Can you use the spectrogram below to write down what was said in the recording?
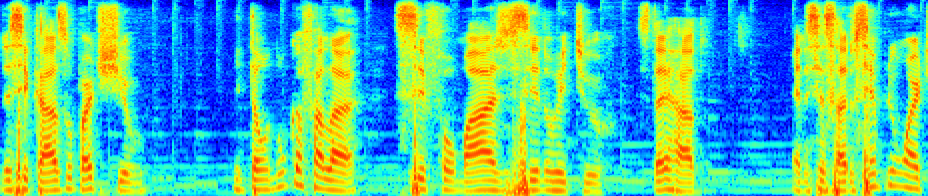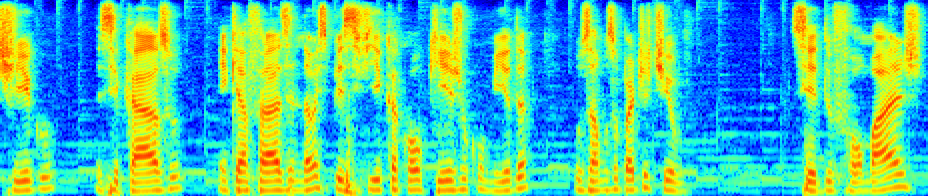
Nesse caso, o partitivo. Então, nunca falar c'est fromage, c'est nourriture. Está errado. É necessário sempre um artigo Nesse caso, em que a frase não especifica qual queijo ou comida, usamos o partitivo. C'est du fromage,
